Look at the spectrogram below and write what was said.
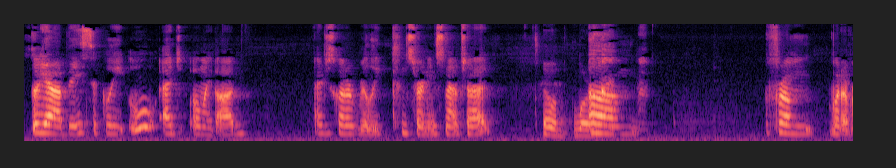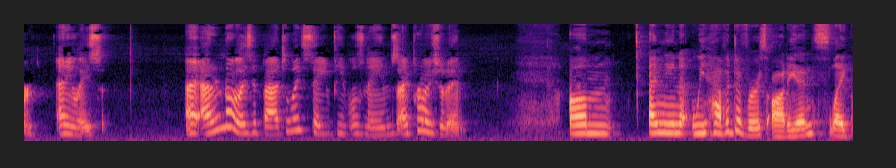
So yeah, basically, ooh, I j- oh my god, I just got a really concerning Snapchat. Oh lord. Um, from whatever. Anyways, I I don't know. Is it bad to like say people's names? I probably shouldn't. Um, I mean, we have a diverse audience. Like,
